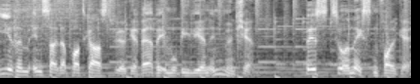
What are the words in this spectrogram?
Ihrem Insider-Podcast für Gewerbeimmobilien in München. Bis zur nächsten Folge.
